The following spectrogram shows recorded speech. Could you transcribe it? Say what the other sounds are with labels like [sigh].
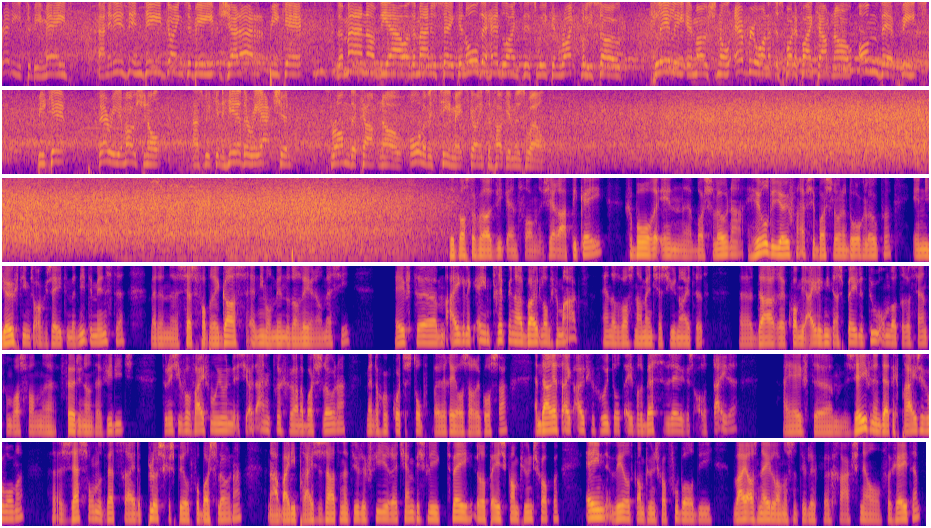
ready to be made. And it is indeed going to be Gerard Piqué, the man of the hour, the man who's taken all the headlines this week, and rightfully so. Clearly emotional. Everyone at the Spotify Camp Nou on their feet. Piqué, very emotional, as we can hear the reaction from the Camp Nou. All of his teammates going to hug him as well. Dit was toch wel het weekend van Gerard Piqué. Geboren in eh, Barcelona. Heel de jeugd van FC Barcelona doorgelopen. In jeugdteams al gezeten met niet de minste. Met een uh, Cesc Fabregas en niemand minder dan Lionel Messi. Heeft um, eigenlijk één tripje naar het buitenland gemaakt. En dat was naar Manchester United. Uh, daar kwam hij eigenlijk niet aan spelen toe. Omdat er een centrum was van Ferdinand en Vidic. Toen is hij voor 5 miljoen is hij uiteindelijk teruggegaan naar Barcelona. Met nog een korte stop bij de Real Zaragoza. En daar is eigenlijk uitgegroeid tot een van de beste verdedigers aller tijden. Hij heeft um, 37 prijzen gewonnen. Uh, 600 wedstrijden plus gespeeld voor Barcelona. Nou, bij die prijzen zaten natuurlijk vier uh, Champions League, twee Europese kampioenschappen, één wereldkampioenschap voetbal die wij als Nederlanders natuurlijk uh, graag snel vergeten.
